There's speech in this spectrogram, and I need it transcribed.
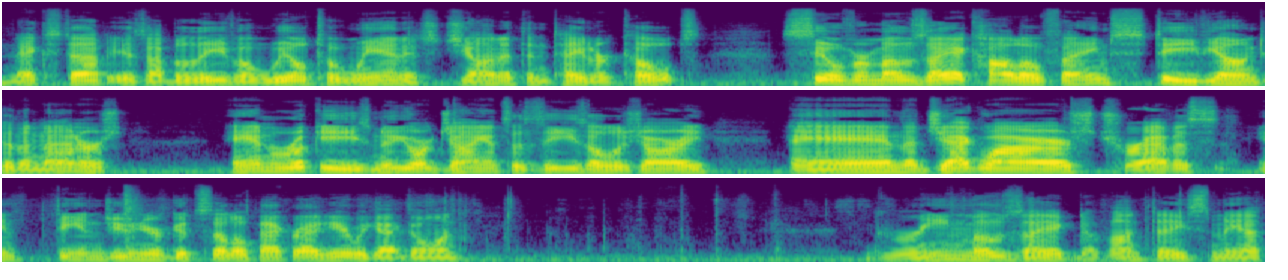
Next up is, I believe, a will to win. It's Jonathan Taylor Colts. Silver Mosaic Hall of Fame, Steve Young to the Niners. And rookies, New York Giants, Azeez Ojulari. And the Jaguars, Travis Etienne Jr. Good cello pack right here we got going. Green Mosaic DeVonta Smith.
